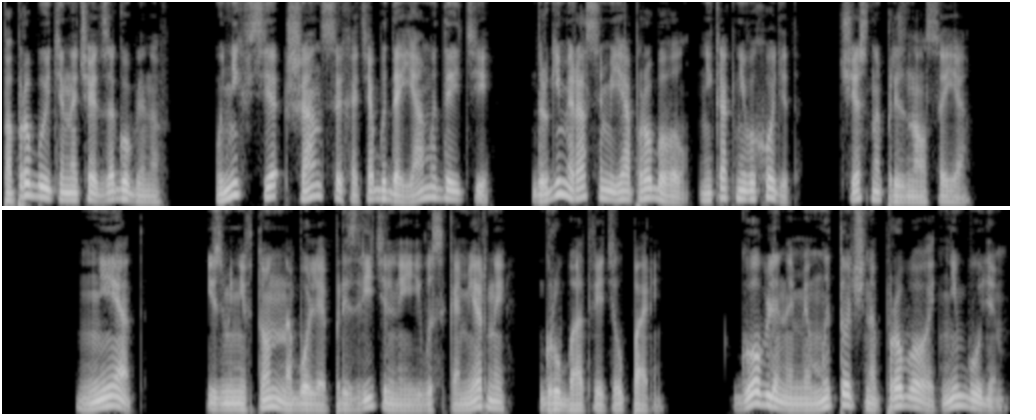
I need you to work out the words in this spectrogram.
попробуйте начать за гоблинов. У них все шансы хотя бы до ямы дойти. Другими расами я пробовал, никак не выходит», — честно признался я. «Нет», — изменив тон на более презрительный и высокомерный, — грубо ответил парень. «Гоблинами мы точно пробовать не будем.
